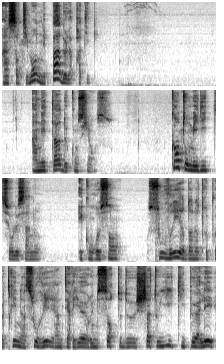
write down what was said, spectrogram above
Un sentiment n'est pas de la pratique. Un état de conscience. Quand on médite sur le Saint-Nom et qu'on ressent s'ouvrir dans notre poitrine un sourire intérieur, une sorte de chatouillis qui peut aller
